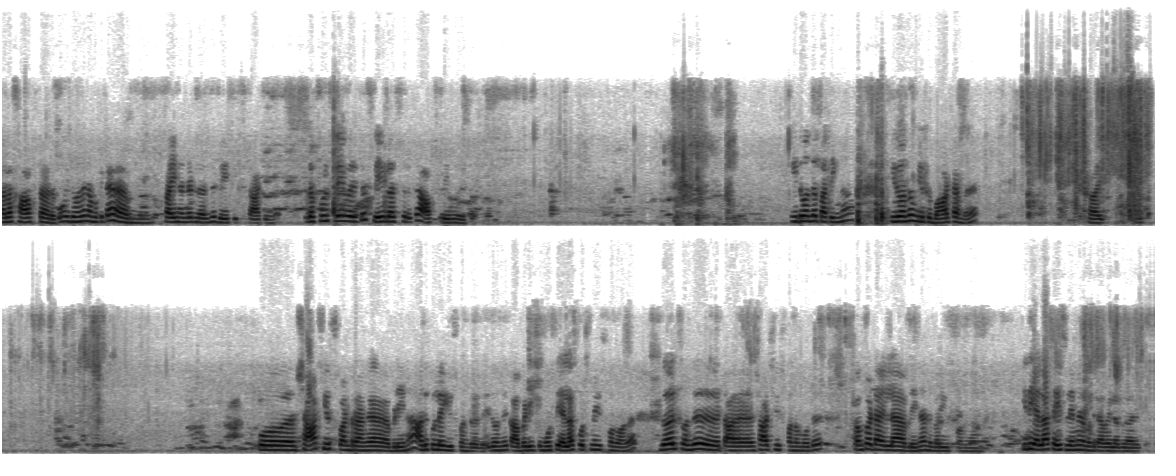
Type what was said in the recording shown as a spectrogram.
நல்லா சாஃப்டாக இருக்கும். இது வந்து நம்மக்கிட்ட ஃபைவ் ஹண்ட்ரட்லேருந்து பேசிக் ஸ்டார்டிங் இதில் ஃபுல் ஸ்லீவ் இருக்குது ஸ்லீவ்லெஸ் இருக்குது ஆஃப் ஸ்லீவ் இருக்குது இது வந்து பாத்தீங்கன்னா இது வந்து உங்களுக்கு பாட்டமு சாரி இப்போ ஷார்ட்ஸ் யூஸ் பண்றாங்க அப்படின்னா அதுக்குள்ள யூஸ் பண்றது. இது வந்து கபடிக்கு மோஸ்ட்லி எல்லா ஸ்போர்ட்ஸுமே யூஸ் பண்ணுவாங்க. கேர்ள்ஸ் வந்து ஷார்ட்ஸ் யூஸ் பண்ணும்போது கம்ஃபர்டா இல்லை அப்படின்னா அந்த மாதிரி யூஸ் பண்ணுவாங்க. இது எல்லா சைஸ்லயுமே நமக்கு அவைலபிளா இருக்கு.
